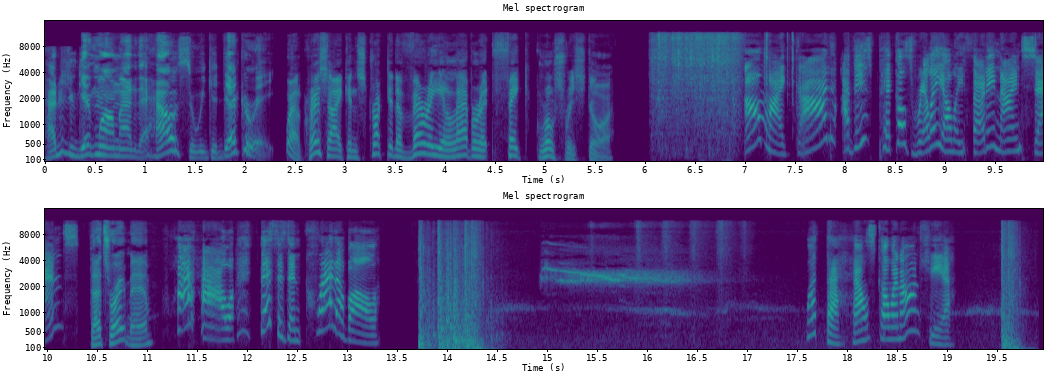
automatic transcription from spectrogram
how did you get Mom out of the house so we could decorate? Well, Chris, I constructed a very elaborate fake grocery store. Oh my god, are these pickles really only 39 cents? That's right, ma'am. Wow, this is incredible! What the hell's going on here?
